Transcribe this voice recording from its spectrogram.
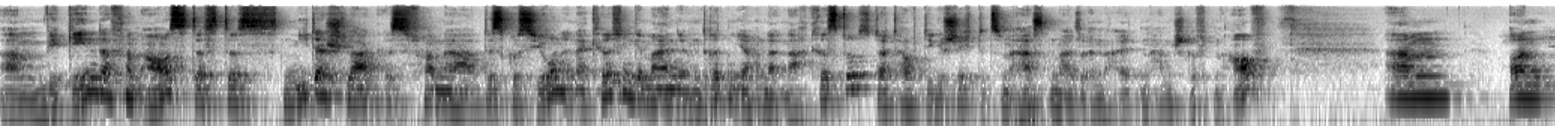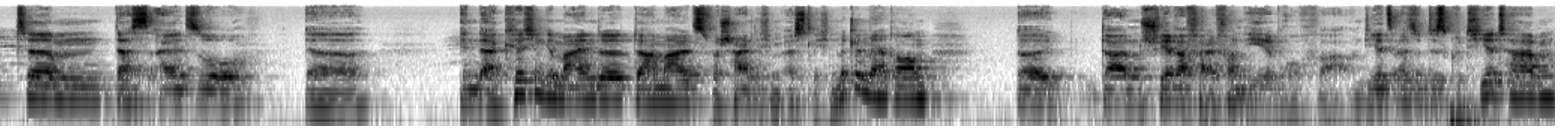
Ähm, wir gehen davon aus, dass das Niederschlag ist von einer Diskussion in der Kirchengemeinde im dritten Jahrhundert nach Christus. Da taucht die Geschichte zum ersten Mal so in alten Handschriften auf. Ähm, und ähm, dass also äh, in der Kirchengemeinde damals, wahrscheinlich im östlichen Mittelmeerraum, äh, da ein schwerer Fall von Ehebruch war. Und die jetzt also diskutiert haben,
